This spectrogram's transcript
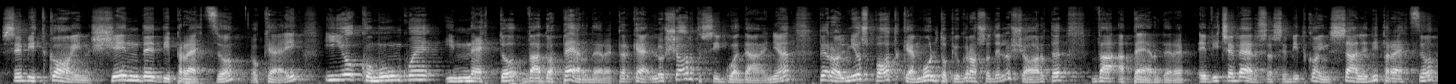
se Bitcoin scende di prezzo, ok, io comunque in netto vado a perdere perché lo short si guadagna, però il mio spot che è molto più grosso dello short va a perdere e viceversa se Bitcoin sale di prezzo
